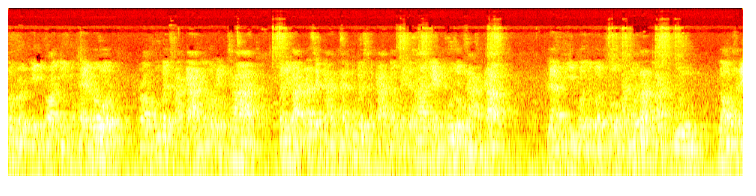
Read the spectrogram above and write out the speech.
ตำรวจเอกรอยอิงคภัยโรจน์ รองผู้บัญชาการตำรวจแห่งชาติปฏิบัติราชการแทนผู้บัญชาการตำรวจแห่งชาติเป็นผู้ลงนามครับ และมีพลตำรวจโทพานุรัตน์หลักบุญรองทะเล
